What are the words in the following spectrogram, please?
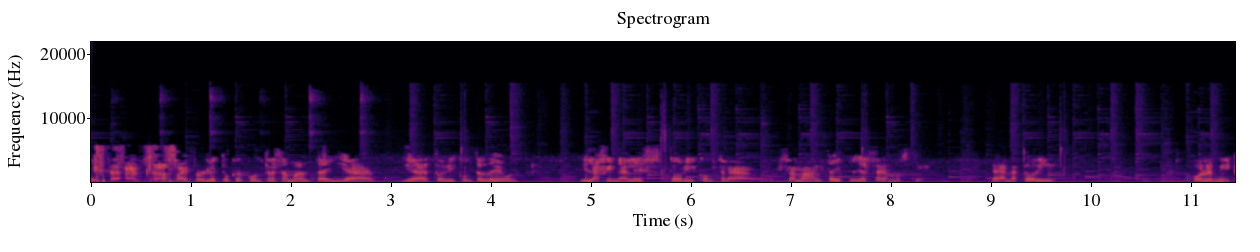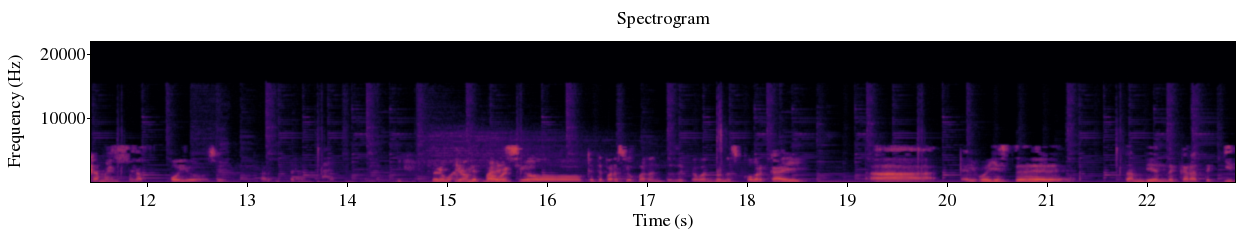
esta, a, a Piper le toca contra Samantha y a, y a Tori contra Devon. Y la final es Tori contra Samantha y pues ya sabemos que la gana Tori polémicamente. un apoyo, sí, arbitral. Pero bueno, ¿Qué te pareció, ¿qué te pareció Juan antes de que abandones Cobra Kai? Ah, el güey este también de Karate Kid,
